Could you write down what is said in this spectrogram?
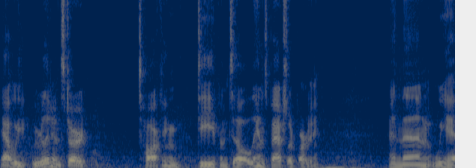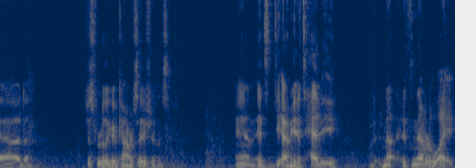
yeah, we we really didn't start talking deep until Liam's bachelor party, and then we had just really good conversations. And it's, I mean, it's heavy, but not, it's never light,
